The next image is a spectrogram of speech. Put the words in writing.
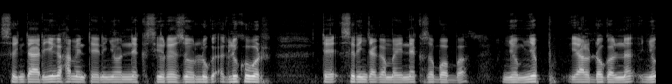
sëñ daara yi nga xamante ni nekk si région Louga ak li wër te Serigne Ndiaga Mbaye nekk sa bopp ba ñoom ñëpp yàlla dogal na ñu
